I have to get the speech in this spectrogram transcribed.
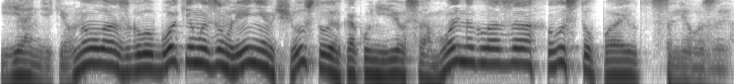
Янди кивнула с глубоким изумлением, чувствуя, как у нее самой на глазах выступают слезы.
